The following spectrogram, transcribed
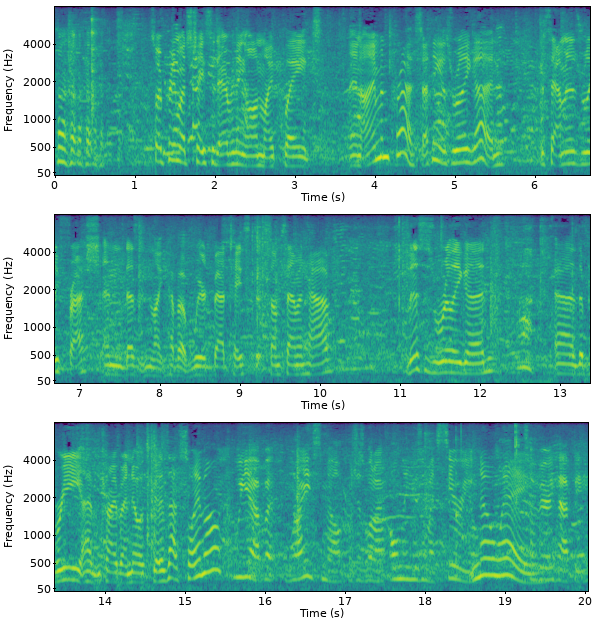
so I pretty much tasted everything on my plate, and I'm impressed. I think it's really good. The salmon is really fresh and doesn't like have a weird bad taste that some salmon have. This is really good. Uh, the brie I haven't tried, but I know it's good. Is that soy milk? Well, yeah, but rice milk, which is what I only use in my cereal. No way. So I'm very happy.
